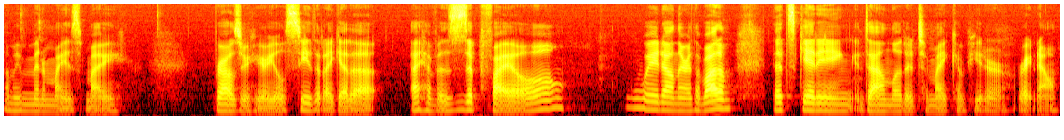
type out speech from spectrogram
Let me minimize my browser here. You'll see that I get a, I have a zip file way down there at the bottom that's getting downloaded to my computer right now.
